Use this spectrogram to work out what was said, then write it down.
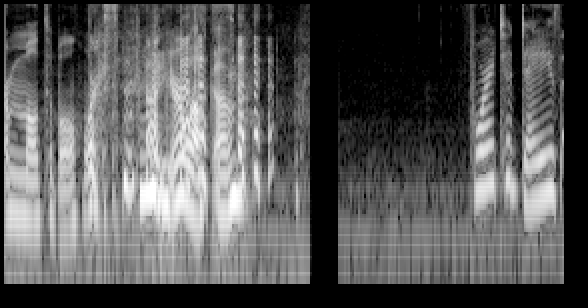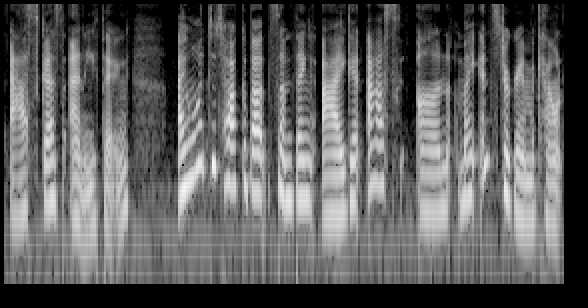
our multiple works in progress. You're welcome. for today's Ask Us Anything, I want to talk about something I get asked on my Instagram account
